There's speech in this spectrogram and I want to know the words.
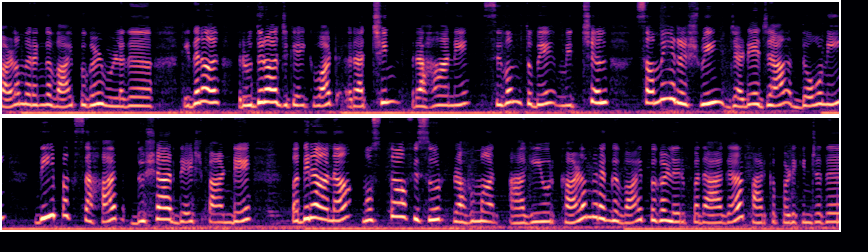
களமிறங்க வாய்ப்புகள் உள்ளது. இதனால் ருத்ராஜ் கெய்க்வாட் ரச்சின் ரஹானே சிவம் துபே மிச்சல் சமீர் ரிஷ்வி ஜடேஜா தோனி தீபக் சஹார் துஷார் தேஷ்பாண்டே பதிரானா முஸ்தாபிசூர் ரஹ்மான் ஆகியோர் களமிறங்க வாய்ப்புகள் இருப்பதாக பார்க்கப்படுகின்றது.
